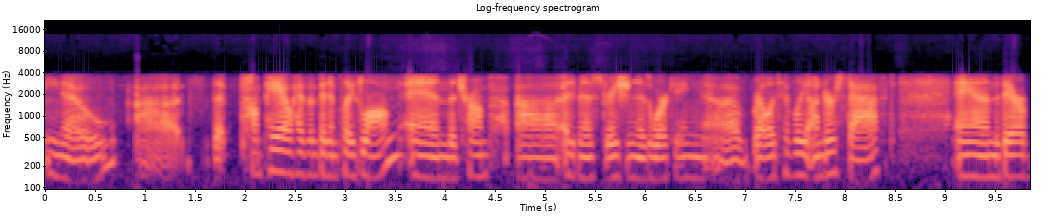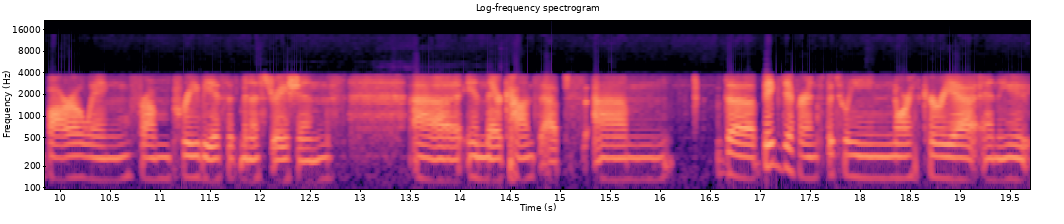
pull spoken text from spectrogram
you know, uh, that Pompeo hasn't been in place long, and the Trump uh, administration is working uh, relatively understaffed, and they're borrowing from previous administrations uh, in their concepts. Um, the big difference between North Korea and the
